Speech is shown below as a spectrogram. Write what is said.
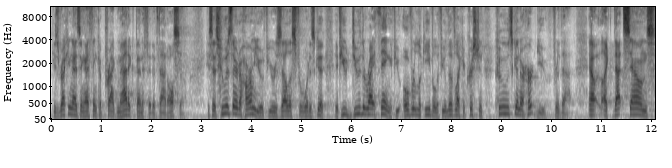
he's recognizing, I think, a pragmatic benefit of that also. He says, Who is there to harm you if you are zealous for what is good? If you do the right thing, if you overlook evil, if you live like a Christian, who's going to hurt you for that? Now, like, that sounds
